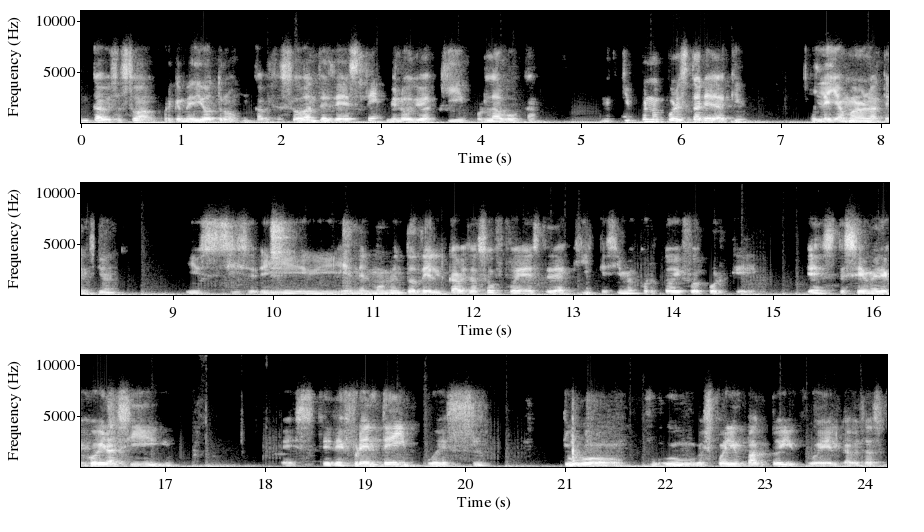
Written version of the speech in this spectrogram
un, cabezazo, porque me dio otro, un cabezazo antes de este, me lo dio aquí por la boca. Aquí, bueno, por esta área de aquí. Y le llamaron la atención. Y, y, en el momento del cabezazo fue este de aquí que sí me cortó y fue porque este, se me dejó ir así este, de frente y pues tuvo, fue el impacto y fue el cabezazo.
